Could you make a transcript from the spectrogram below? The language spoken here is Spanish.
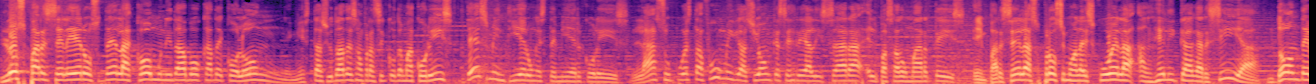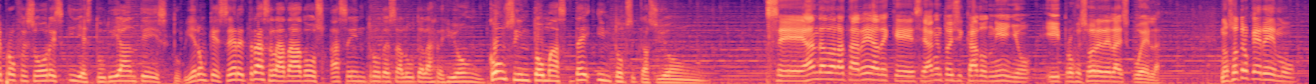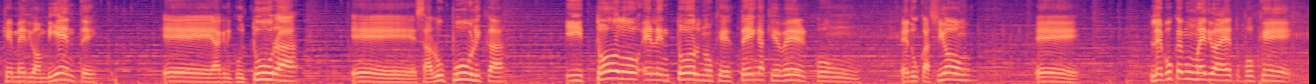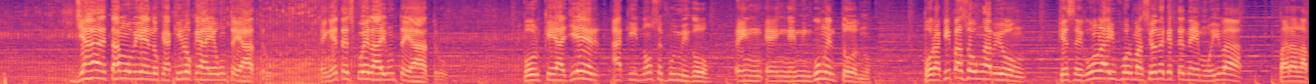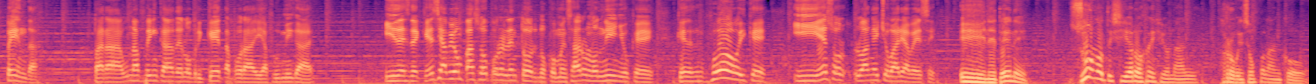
Los parceleros de la comunidad Boca de Colón en esta ciudad de San Francisco de Macorís desmintieron este miércoles la supuesta fumigación que se realizara el pasado martes en parcelas próximo a la escuela Angélica García, donde profesores y estudiantes tuvieron que ser trasladados a centro de salud de la región con síntomas de intoxicación se han dado a la tarea de que se han intoxicado niños y profesores de la escuela. Nosotros queremos que medio ambiente, eh, agricultura, eh, salud pública y todo el entorno que tenga que ver con educación, eh, le busquen un medio a esto porque ya estamos viendo que aquí lo que hay es un teatro. En esta escuela hay un teatro porque ayer aquí no se fumigó en, ningún entorno. Por aquí pasó un avión que según las informaciones que tenemos iba para La Penda, para una finca de los briquetas por ahí a fumigar. Y desde que ese avión pasó por el entorno comenzaron los niños que, que fue y que y eso lo han hecho varias veces. NTN, su noticiero regional, Robinson Polanco.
